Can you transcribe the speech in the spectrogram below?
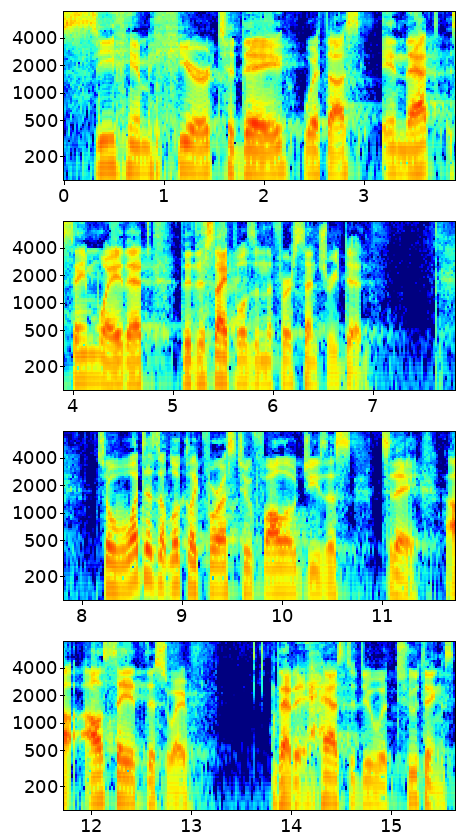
see him here today with us in that same way that the disciples in the first century did. So, what does it look like for us to follow Jesus today? I'll say it this way that it has to do with two things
